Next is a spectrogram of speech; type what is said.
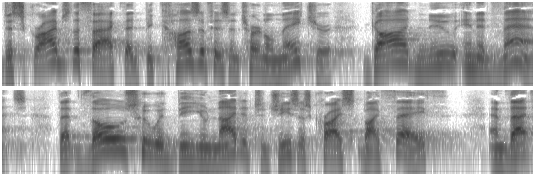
describes the fact that because of His eternal nature, God knew in advance that those who would be united to Jesus Christ by faith and that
